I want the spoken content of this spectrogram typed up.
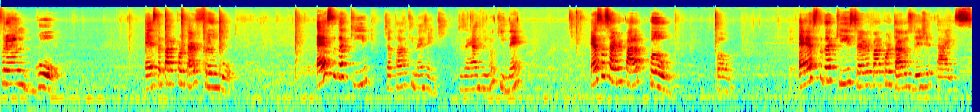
frango. Esta é para cortar frango. Esta daqui, já tá aqui, né, gente? desenhadinho aqui, né? Essa serve para pão. Pão. Esta daqui serve para cortar os vegetais.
